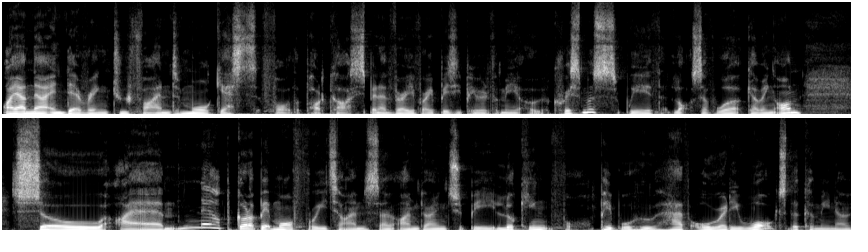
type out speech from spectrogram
I am now endeavoring to find more guests for the podcast. It's been a very, very busy period for me over Christmas with lots of work going on. So, I am now got a bit more free time. So, I'm going to be looking for people who have already walked the Camino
